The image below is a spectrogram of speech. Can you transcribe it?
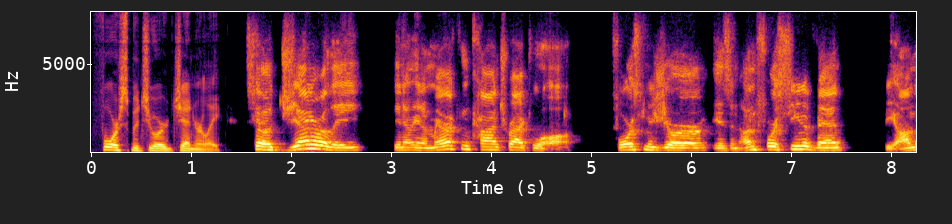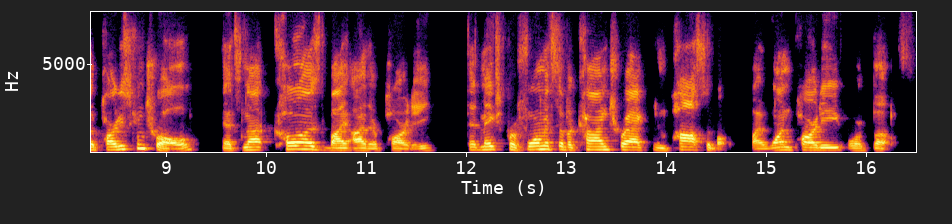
force majeure generally? So, generally, you know, in American contract law, force majeure is an unforeseen event beyond the party's control that's not caused by either party that makes performance of a contract impossible by one party or both.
